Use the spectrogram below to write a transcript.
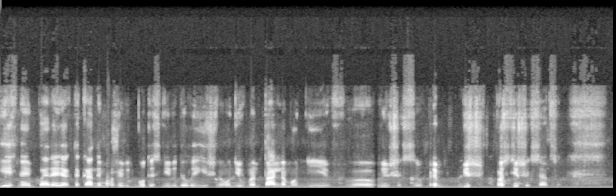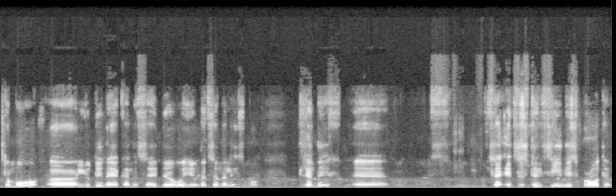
їхня імперія як така не може відбутись ні в ідеологічному, ні в ментальному, ні в, інших прям більш простіших сенсах. Тому е, людина, яка несе ідеологію націоналізму, для них е, це екзистенційний спротив.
